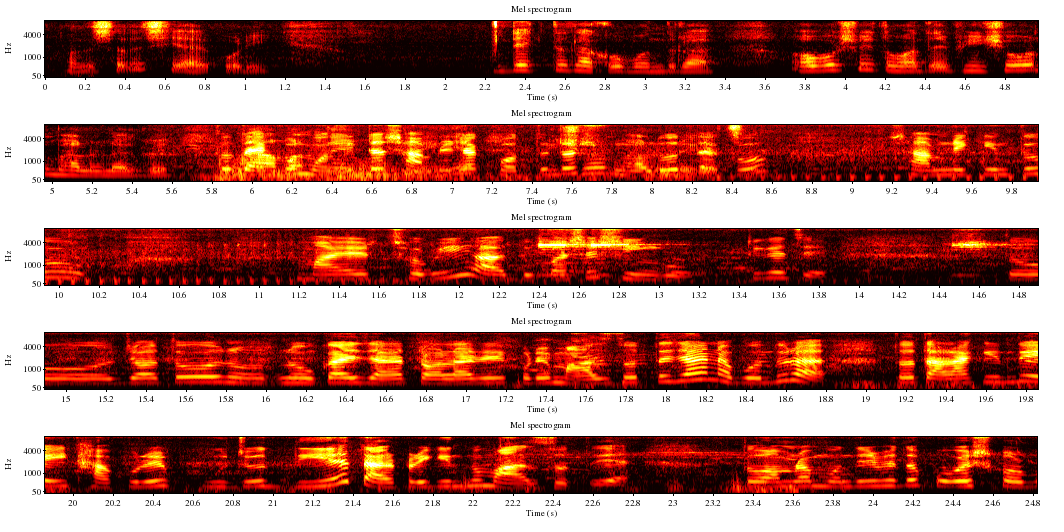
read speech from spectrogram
তোমাদের সাথে শেয়ার করি। দেখতে থাকো বন্ধুরা। অবশ্যই তোমাদের ভীষণ ভালো লাগবে। তো দেখো আমার তো এই মন্দিরটার মন্দিরে সামনেটা কতটা সুন্দর দেখো। সামনে কিন্তু মায়ের ছবি আর দুপাশে সিংহ ঠিক আছে? তো যত নৌকায় যারা ট্রলারে করে মাছ ধরতে যায় না বন্ধুরা তো তারা কিন্তু এই ঠাকুরের পুজো দিয়ে তারপরে কিন্তু মাছ ধরতে যায়। তো আমরা মন্দিরের ভেতর প্রবেশ করব।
